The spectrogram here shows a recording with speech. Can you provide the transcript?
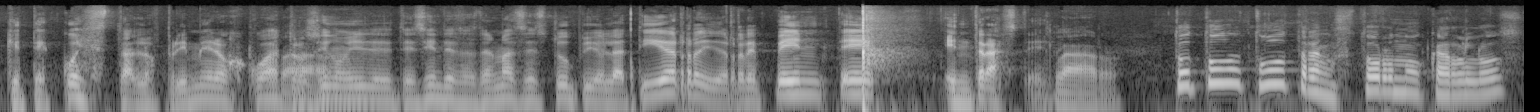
que te cuesta los primeros cuatro o cinco minutos, te sientes hasta el más estúpido de la tierra y de repente entraste. Claro. Todo, todo, todo trastorno, Carlos,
